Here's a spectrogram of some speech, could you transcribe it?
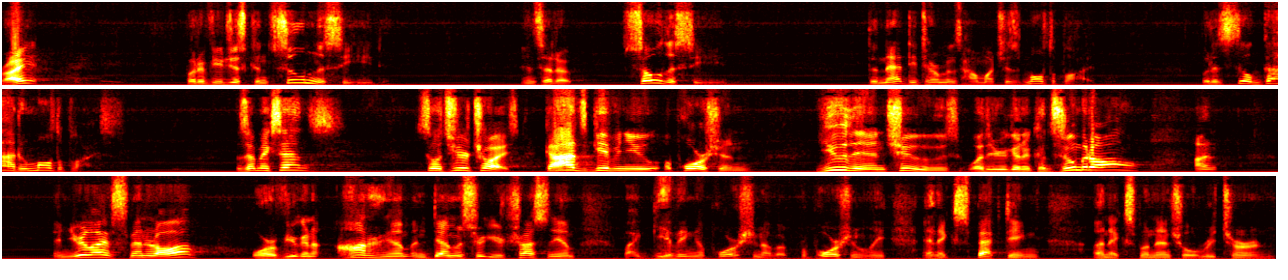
Right? But if you just consume the seed instead of sow the seed, then that determines how much is multiplied. But it's still God who multiplies. Does that make sense? So it's your choice. God's given you a portion you then choose whether you're going to consume it all in your life, spend it all up, or if you're going to honor Him and demonstrate your trust in Him by giving a portion of it proportionally and expecting an exponential return.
